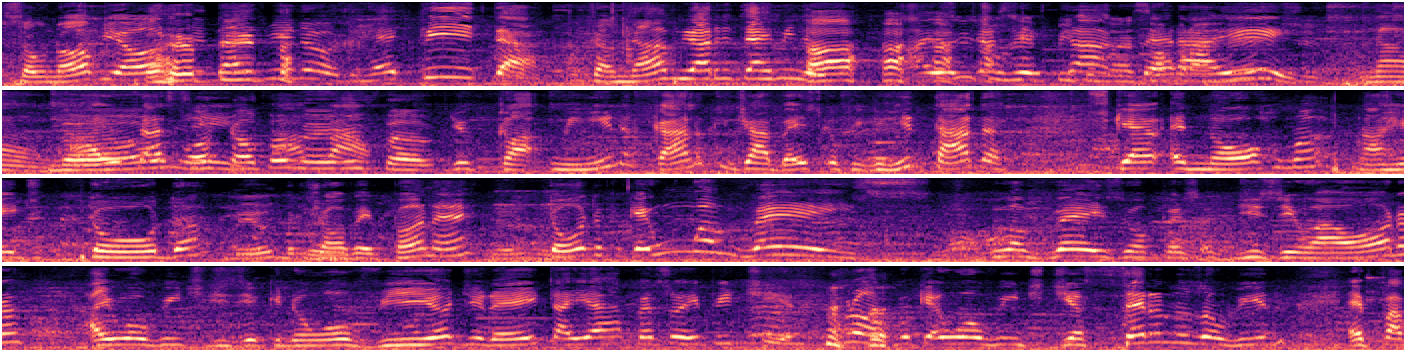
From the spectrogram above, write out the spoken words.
São 9 horas e 10 Repita. minutos. Repita! São 9 horas e 10 minutos. Aí eu assim, repita cara, não é só pra peraí. Não, Não, aí eu disse assim. local também, ah, tá. Digo, menina, cara, que diabo é isso que eu fico irritada. Diz que é, é norma na rede toda, Meu Deus. Jovem Pan, né? Toda, porque uma vez, uma vez uma pessoa dizia a hora, aí o ouvinte dizia que não ouvia direito, aí a pessoa repetia. Pronto, porque o ouvinte tinha cera nos ouvidos, é pra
